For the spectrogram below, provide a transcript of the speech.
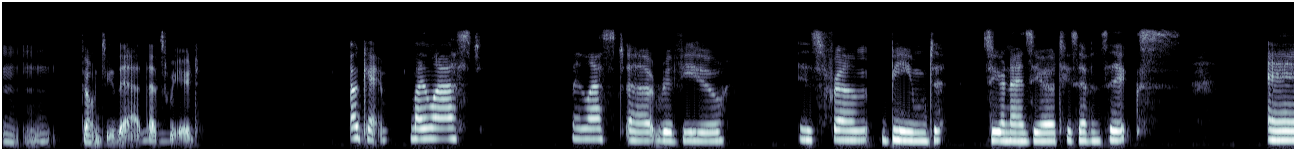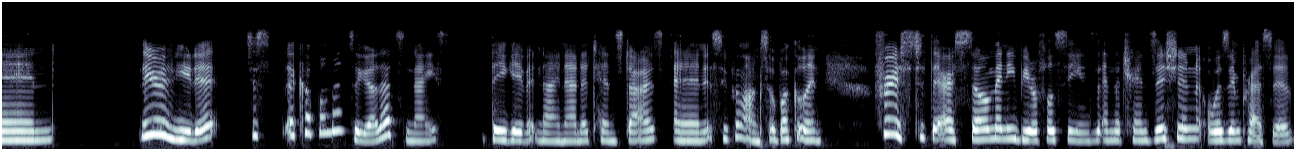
Mm-mm, don't do that. That's weird. Okay, my last, my last uh, review is from Beamed 090276. And they reviewed it just a couple months ago. That's nice. They gave it 9 out of 10 stars, and it's super long, so buckle in. First, there are so many beautiful scenes, and the transition was impressive.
